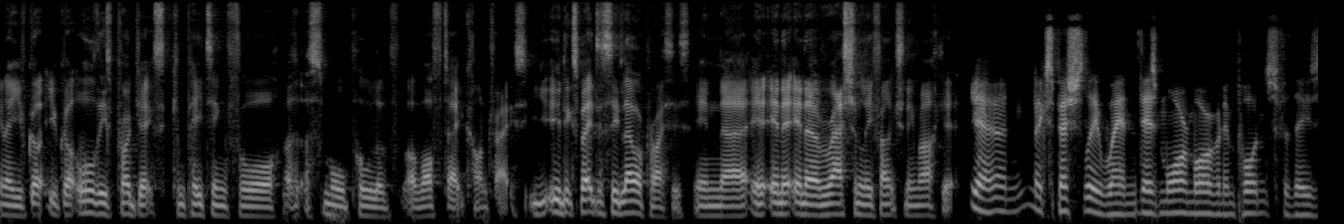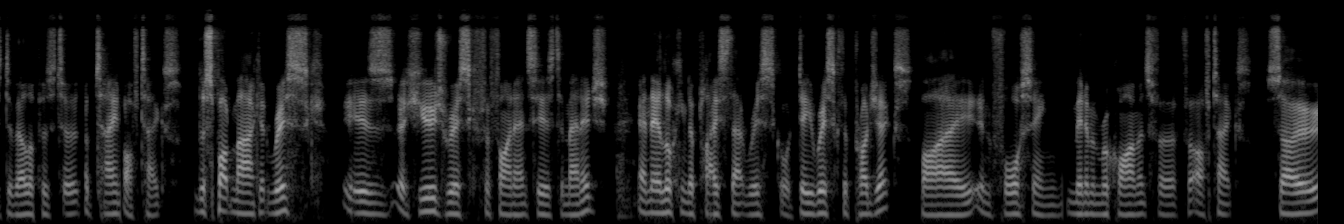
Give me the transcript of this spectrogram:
you know you've got you've got all these projects competing for a, a small pool of, of offtake contracts. You'd expect to see lower prices in uh, in, a, in a rationally functioning market. Yeah, and especially when there's more and more of an importance for these developers to obtain offtakes. The spot market risk is a huge risk for financiers to manage, and they're looking to place that risk or de risk the projects by enforcing minimum requirements for, for offtakes. So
